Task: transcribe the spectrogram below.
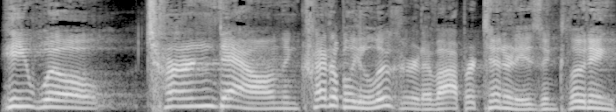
He will turn down incredibly lucrative opportunities, including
